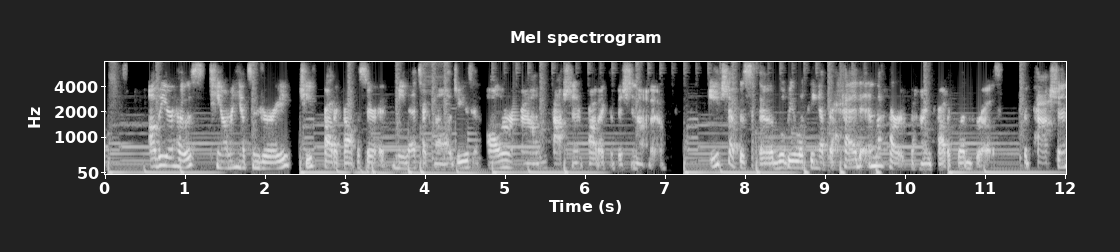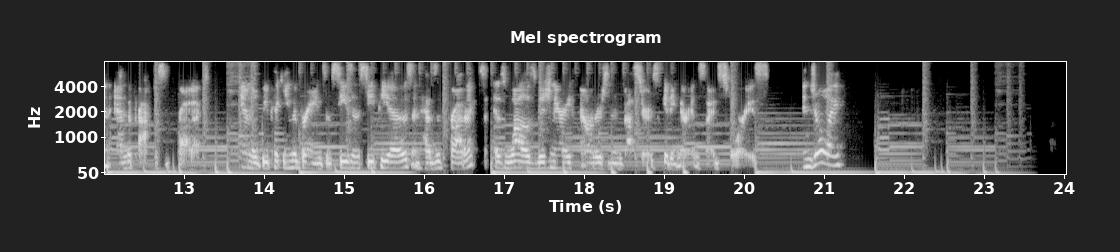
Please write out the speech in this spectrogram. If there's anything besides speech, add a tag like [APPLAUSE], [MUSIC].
I'll be your host tiana hanson drury chief product officer at mina technologies and all around passionate product aficionado. Each episode we'll be looking at the head and the heart behind product led growth the passion and the practice of product. And we'll be picking the brains of seasoned cpos and heads of products as well as visionary founders and investors getting their inside stories. Enjoy.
